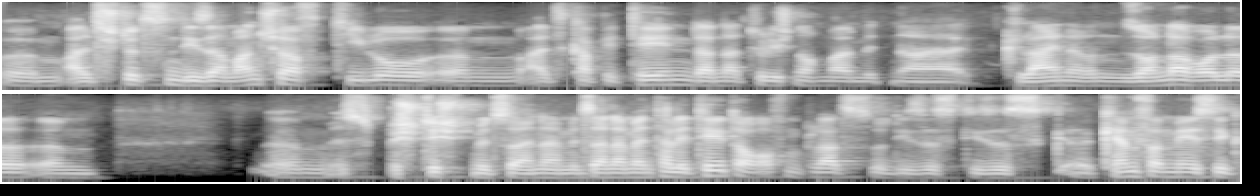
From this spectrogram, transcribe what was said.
Ähm, als Stützen dieser Mannschaft, Thilo ähm, als Kapitän, dann natürlich nochmal mit einer kleineren Sonderrolle, ähm, ist besticht mit seiner, mit seiner Mentalität auch auf dem Platz, so dieses, dieses äh, Kämpfermäßige,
